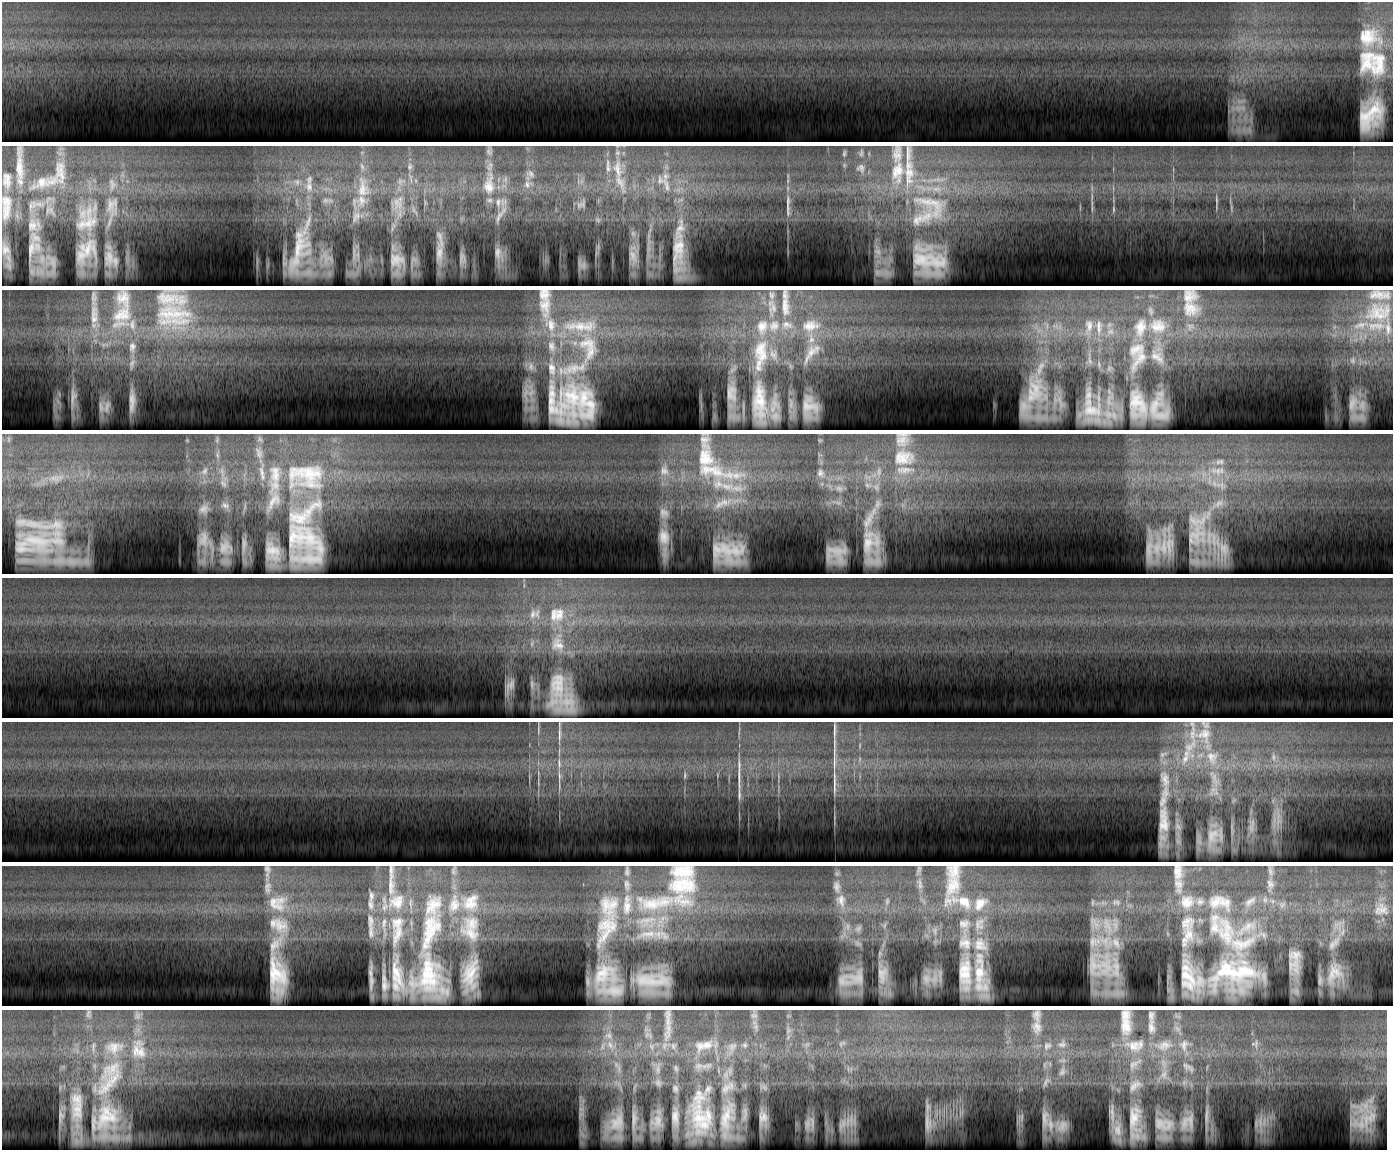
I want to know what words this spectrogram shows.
And the x values for our gradient the, the line we're measuring the gradient from didn't change, so we're going to keep that as 12 minus 1. So this comes to 0.26. And similarly, we can find the gradient of the line of minimum gradient. That goes from, it's about 0.35 up to 2.45. Before I came in. That comes to 0.19. So, if we take the range here, the range is 0.07, and we can say that the error is half the range. So half the range, half of 0.07, well let's round that up to 0.04. So let's say the uncertainty is 0.0. 4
